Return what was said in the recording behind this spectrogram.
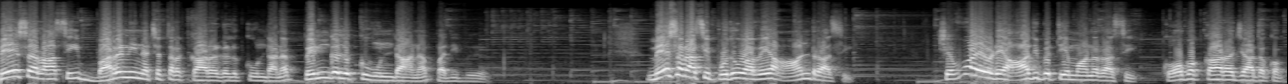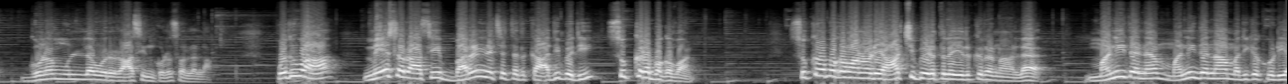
மேச ராசி பரணி நட்சத்திரக்காரர்களுக்கு உண்டான பெண்களுக்கு உண்டான பதிவு. மேச ராசி பொதுவாகவே ஆண் ராசி. செவ்வாயுடைய ஆதிபத்தியமான ராசி கோபக்கார ஜாதகம் குணமுள்ள ஒரு ராசின்னு கூட சொல்லலாம். பொதுவா மேசராசி பரணி நட்சத்திரத்துக்கு அதிபதி சுக்கர பகவான். சுக்கர பகவானுடைய ஆட்சி பீடத்துல இருக்கிறனால மனிதனை மனிதனா மதிக்கக்கூடிய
